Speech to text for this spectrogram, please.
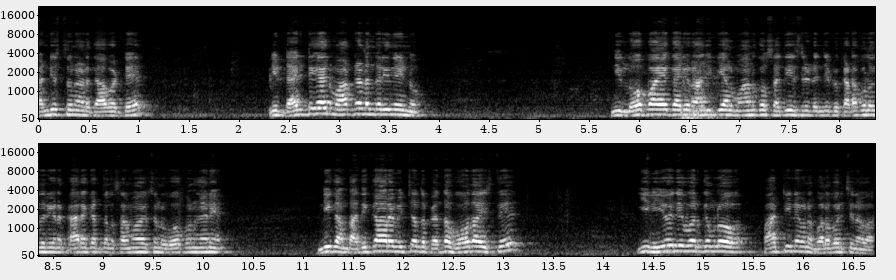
ఖండిస్తున్నాడు కాబట్టే నీ డైరెక్ట్గా ఆయన మాట్లాడడం జరిగింది నేను నీ లోపాయకారి రాజకీయాలు మానుకో సతీష్ రెడ్డి అని చెప్పి కడపలో జరిగిన కార్యకర్తల సమావేశంలో ఓపెన్గానే నీకు అంత అధికారం ఇచ్చి అంత పెద్ద హోదా ఇస్తే ఈ నియోజకవర్గంలో పార్టీని ఏమైనా బలపరిచినవా?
